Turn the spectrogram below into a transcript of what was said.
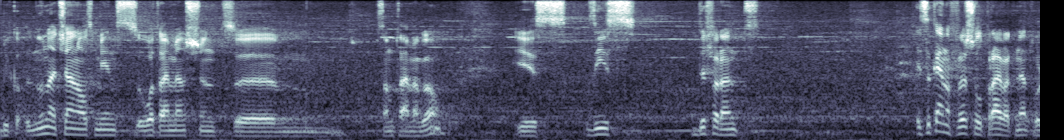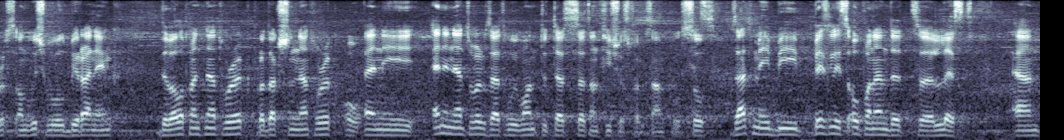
because Nunet channels means what I mentioned um, some time ago is these different. It's a kind of virtual private networks on which we will be running development network, production network, or any any network that we want to test certain features, for example. So that may be basically it's open-ended uh, list, and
